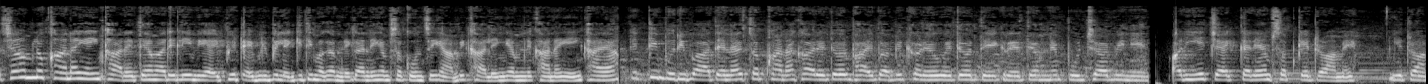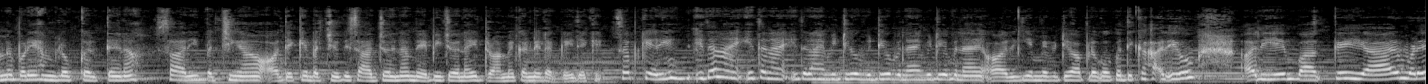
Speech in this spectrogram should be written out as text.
اچھا ہم لوگ کھانا یہیں کھا رہے تھے، ہمارے لیے وی آئی پی ٹیبل بھی لگی تھی، مگر ہم نے کہا نہیں، ہم سکون سے یہاں بھی کھا لیں گے، ہم نے کھانا یہیں کھایا۔ کتنی بری بات ہے نا، سب کھانا کھا رہے تھے اور بھائی بھابھی کھڑے ہوئے تھے اور دیکھ رہے تھے، ہم نے پوچھا بھی نہیں۔ اور یہ چیک کریں ہم سب کے ڈرامے۔ یہ ڈرامے بڑے ہم لوگ کرتے ہیں نا، ساری بچیاں اور دیکھیں بچوں کے ساتھ جو ہے نا، میں بھی جو ہے نا، یہ ڈرامے کرنے لگ گئی، دیکھیں۔ سب کہہ رہی ادھر آئیں ادھر آئیں ادھر آئیں، ویڈیو ویڈیو بنائیں ویڈیو بنائیں۔ اور یہ میں ویڈیو آپ لوگوں کو دکھا رہی ہوں۔ اور یہ واقعی یار، بڑے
